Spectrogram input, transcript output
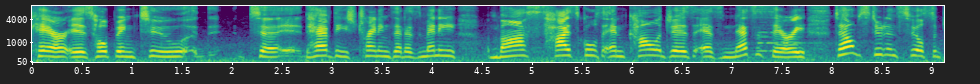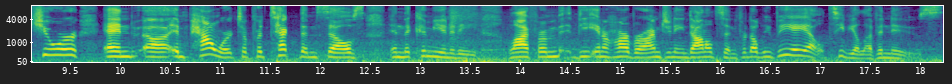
CAIR is hoping to to have these trainings at as many mosques, high schools, and colleges as necessary to help students feel secure and uh, empowered to protect themselves in the community. Live from the Inner Harbor, I'm Janine Donaldson for WBAL TV 11 News.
